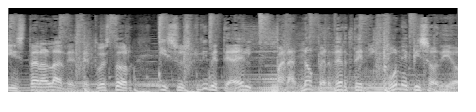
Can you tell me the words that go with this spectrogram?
Instálala desde tu store y suscríbete a él para no perderte ningún episodio.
